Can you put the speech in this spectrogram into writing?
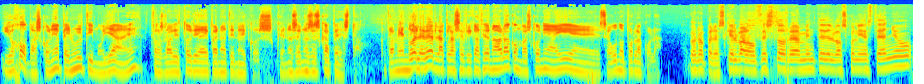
Y ojo, Vasconia penúltimo ya, ¿eh? tras la victoria de Panathinaikos. Que no se nos escape esto. Que también duele ver la clasificación ahora con Vasconia ahí eh, segundo por la cola. Bueno, pero es que el baloncesto realmente del Vasconia este año,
